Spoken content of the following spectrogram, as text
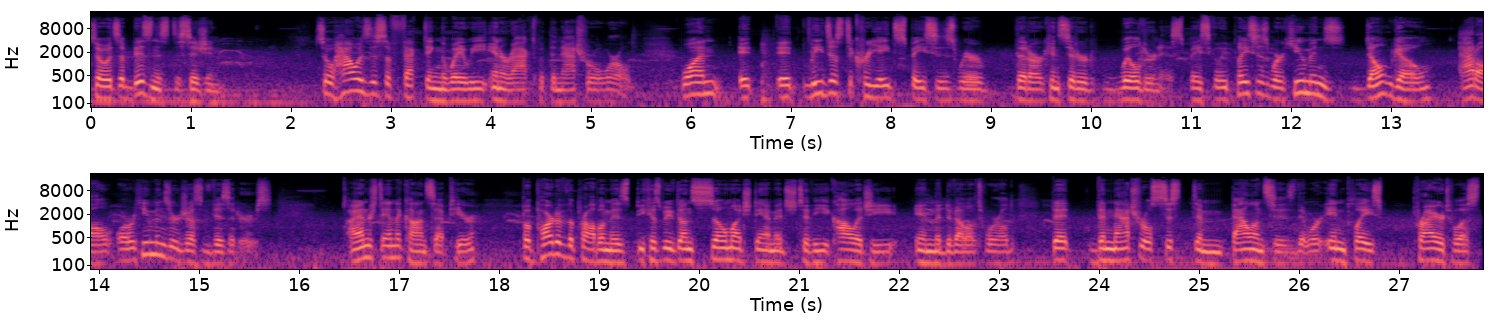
So it's a business decision. So, how is this affecting the way we interact with the natural world? One, it, it leads us to create spaces where that are considered wilderness, basically places where humans don't go at all, or humans are just visitors. I understand the concept here, but part of the problem is because we've done so much damage to the ecology in the developed world that the natural system balances that were in place prior to us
